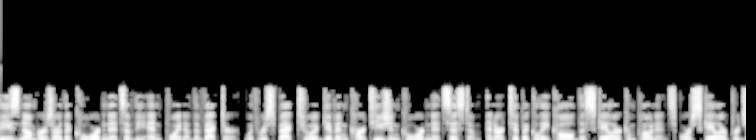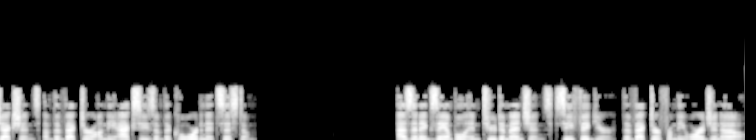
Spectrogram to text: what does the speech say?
These numbers are the coordinates of the endpoint of the vector, with respect to a given Cartesian coordinate system, and are typically called the scalar components or scalar projections of the vector on the axes of the coordinate system. As an example in two dimensions see figure, the vector from the origin O.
